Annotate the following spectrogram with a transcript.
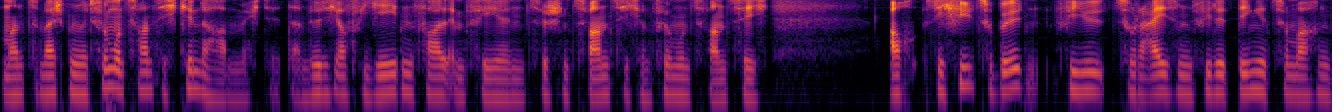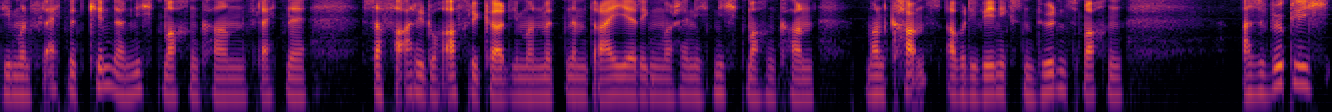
man zum Beispiel mit 25 Kinder haben möchte, dann würde ich auf jeden Fall empfehlen, zwischen 20 und 25 auch sich viel zu bilden, viel zu reisen, viele Dinge zu machen, die man vielleicht mit Kindern nicht machen kann. Vielleicht eine Safari durch Afrika, die man mit einem Dreijährigen wahrscheinlich nicht machen kann. Man kann es, aber die wenigsten würden es machen. Also wirklich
